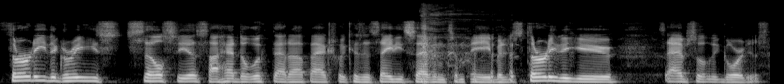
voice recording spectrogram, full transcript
30 degrees Celsius. I had to look that up actually because it's 87 to me, but it's 30 to you. It's absolutely gorgeous.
